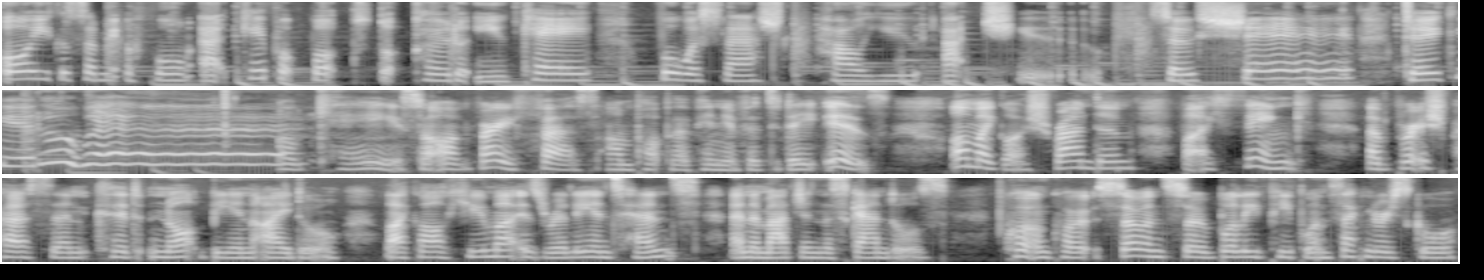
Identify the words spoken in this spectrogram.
Or you can submit a form at kpopbox.co.uk forward slash how you at you. So share, take it away. Okay, so our very first unpopular opinion for today is oh my gosh, random, but I think a British person could not be an idol. Like, our humour is really intense, and imagine the scandals. Quote unquote, so and so bullied people in secondary school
